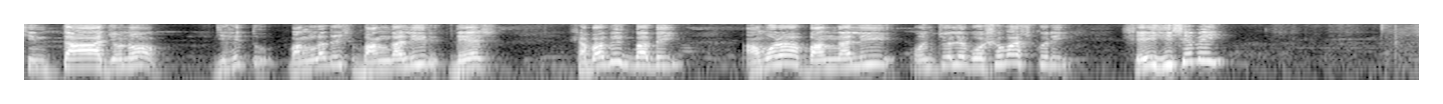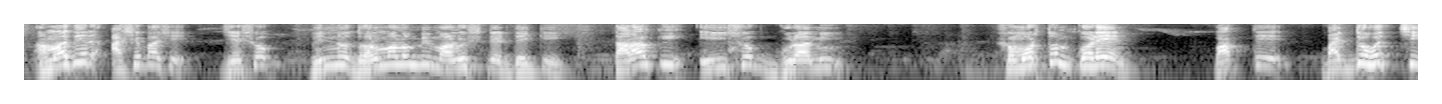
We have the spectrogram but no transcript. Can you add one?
চিন্তাজনক। যেহেতু বাংলাদেশ বাঙালির দেশ, স্বাভাবিকভাবেই আমরা বাঙালি অঞ্চলে বসবাস করি, সেই হিসেবেই আমাদের আশেপাশে যেসব ভিন্ন ধর্মাবলম্বী মানুষদের দেখি, তারাও কি এইসব গুড়ামি সমর্থন করেন, ভাবতে বাধ্য হচ্ছি?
